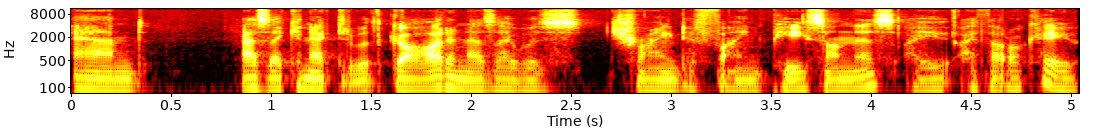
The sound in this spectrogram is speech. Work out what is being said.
And as I connected with God and as I was trying to find peace on this, I, I thought, okay,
